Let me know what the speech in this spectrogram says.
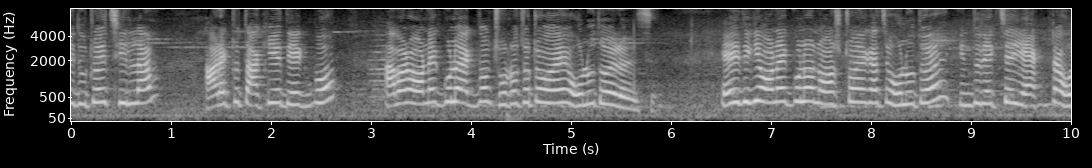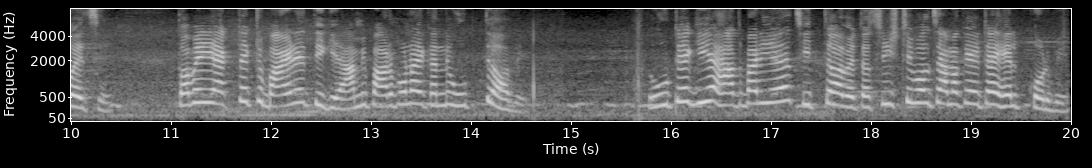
এই দুটোই ছিললাম আর একটু তাকিয়ে দেখব। আবার অনেকগুলো একদম ছোট ছোট হয়ে হলুদ হয়ে রয়েছে। এইদিকে অনেকগুলো নষ্ট হয়ে গেছে হলুদ হয়ে, কিন্তু দেখছি এই একটা হয়েছে। তবে এই একটা একটু বাইরের দিকে, আমি পারব না এখানে উঠতে হবে। উঠে গিয়ে হাত বাড়িয়ে ছিটতে হবে। তো সৃষ্টি বলছে আমাকে এটা হেল্প করবে।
